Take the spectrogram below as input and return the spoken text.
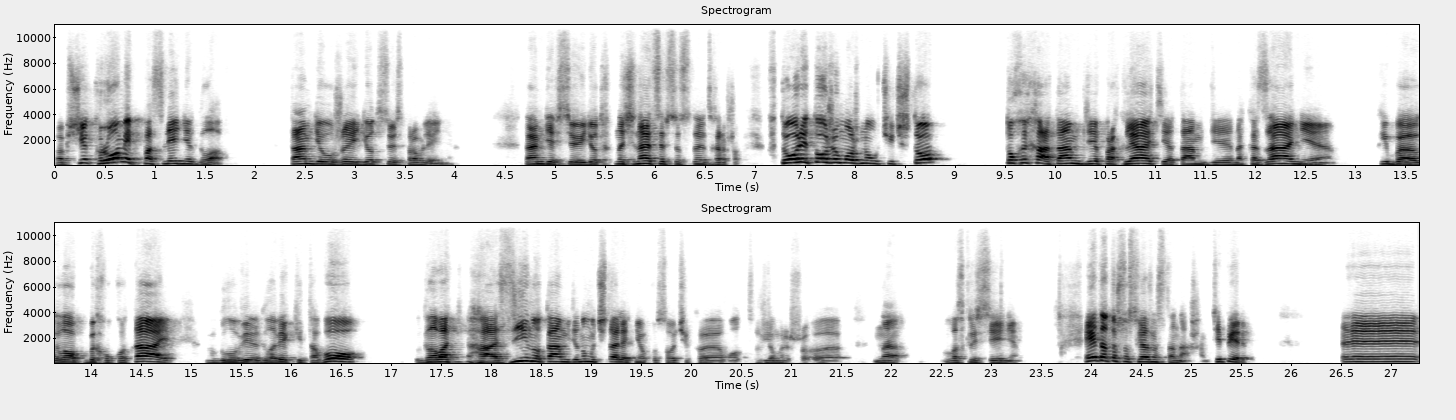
Вообще, кроме последних глав. там, где уже идет все исправление. Там, где все идет, начинается все становится хорошо. В Торе тоже можно учить, что? Тохиха, там, где проклятие, там, где наказание, ибо глава Бехукотай, в главе, главе Китово, глава Газину, там, где, ну, мы читали от нее кусочек э, вот в Йом э, на воскресенье. Это то, что связано с Танахом. Теперь, э,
